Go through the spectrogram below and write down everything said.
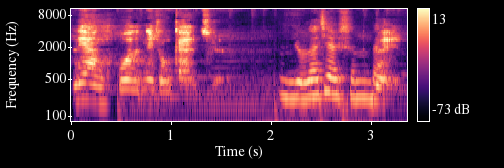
练过的那种感觉，嗯有在健身呗。对。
